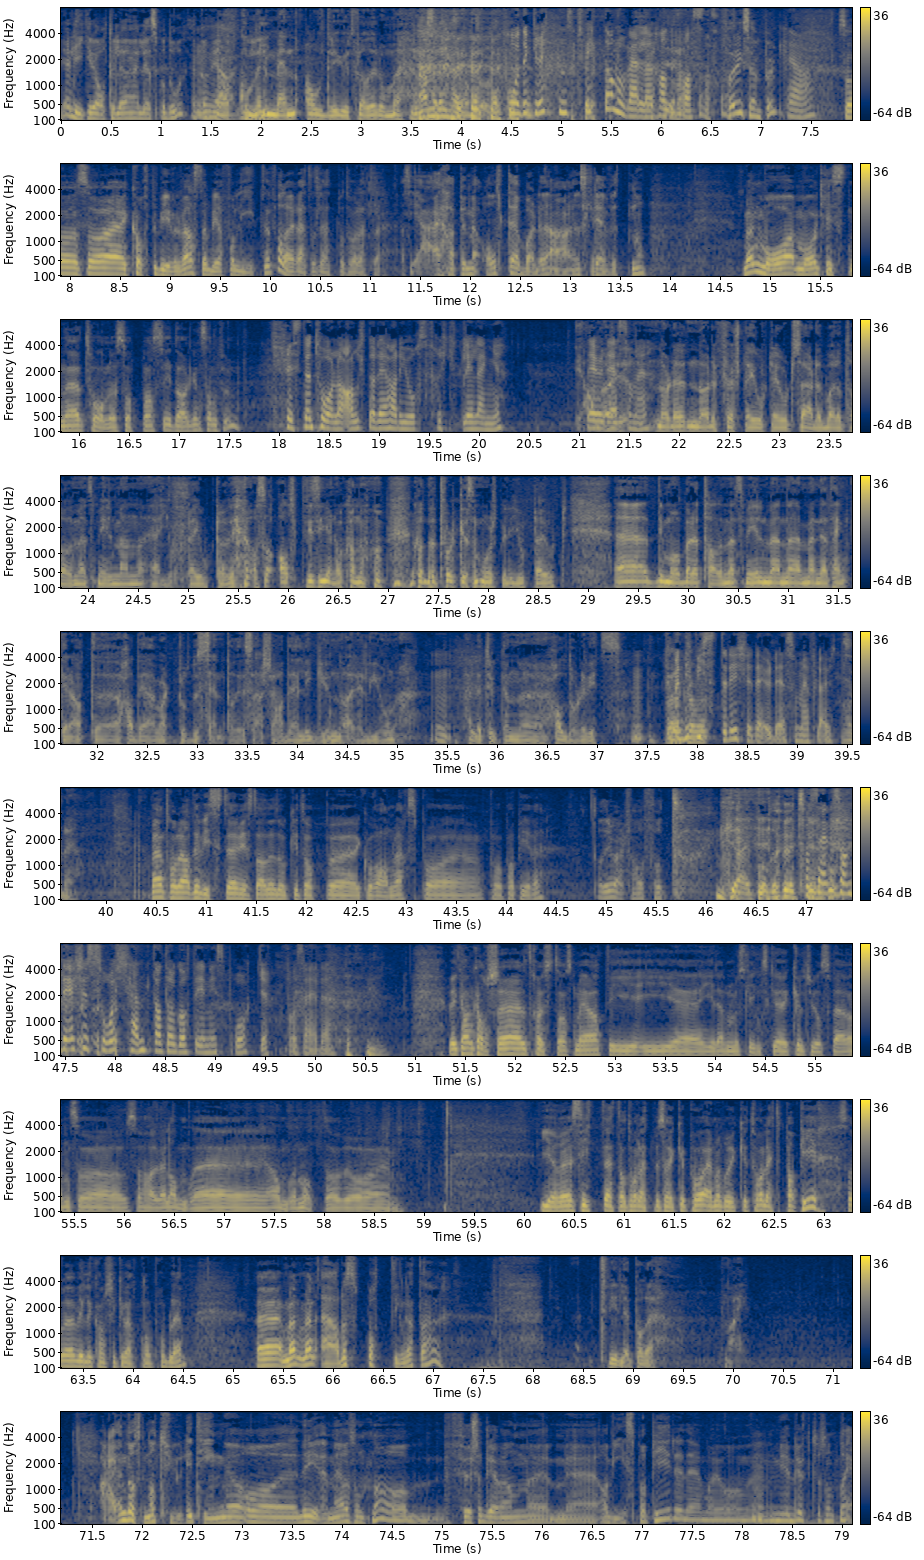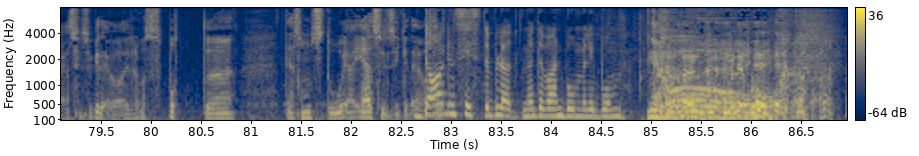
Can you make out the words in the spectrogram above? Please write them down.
jeg liker jo alltid å lese på do. Jeg kan, Da kommer menn aldri ut fra det rommet. Nei, men? Frode Gryttens Twitter-noveller hadde passet. For eksempel. Ja. Så, så korte bibelvers det blir for lite for deg rett og slett på toalettet? Altså, jeg er happy med alt, det er bare det er skrevet noe. Men må, må kristne tåle såpass i dagens samfunn? Kristne tåler alt, og det har de gjort fryktelig lenge. Det er jo når, det som er. Når det, når det først er gjort, er gjort, så er det bare å ta det med et smil. Men ja, gjort er gjort. har vi- Altså, alt vi sier nå kan jo kan jo tolkes som ordspillet 'gjort er gjort'. Eh, de må bare ta det med et smil. Men, eh, men jeg tenker at eh, hadde jeg vært produsent av disse her, så hadde jeg ligget unna religion. Mm. Heller trykt en uh, halvdårlig vits. Men de visste det ikke, det er jo det som er flaut. Var det. Men jeg tror du hadde visst det hvis det hadde dukket opp koranvers på, på papiret. Da hadde de i hvert fall fått greie på det. For å si det sånn, det er ikke så kjent at det har gått inn i språket, for å si det. Vi kan kanskje trøste oss med at i, i, eh, i den muslimske kultursfæren så, så har de vel andre, andre måter å eh, gjøre sitt etter toalettbesøket på enn å bruke toalettpapir. Så det ville kanskje ikke vært noe problem. Eh, Men, men er det spotting, dette her? Tviler på det. Det er en ganske naturlig ting å drive med. og sånt nå. Og Før så drev han med, med avispapir, det var jo mye brukt. og sånt nå. Jeg syns ikke det var å spotte det som sto. Jeg, jeg syns ikke det. altså. Dagens siste blødme, det var en bommel i bom. Ja.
